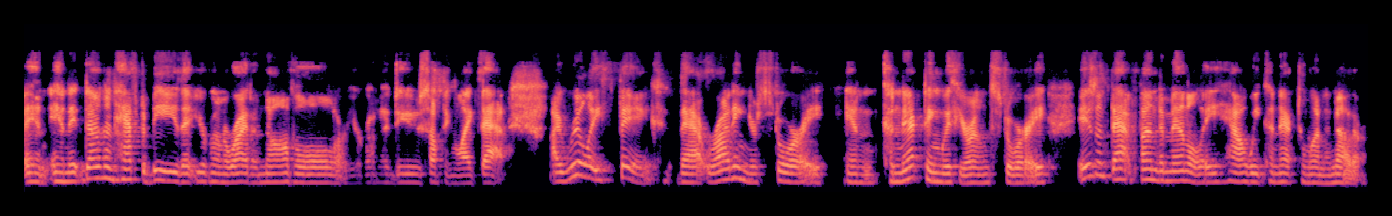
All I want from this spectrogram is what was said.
and and it doesn't have to be that you're going to write a novel or you're going to do something like that. I really think that writing your story and connecting with your own story isn't that fundamentally how we connect to one another.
